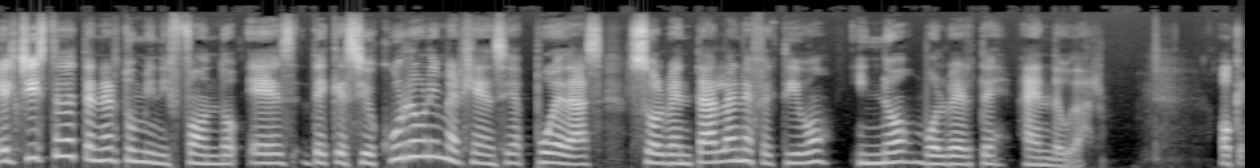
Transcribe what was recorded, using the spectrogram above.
El chiste de tener tu minifondo es de que si ocurre una emergencia puedas solventarla en efectivo y no volverte a endeudar. Ok,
